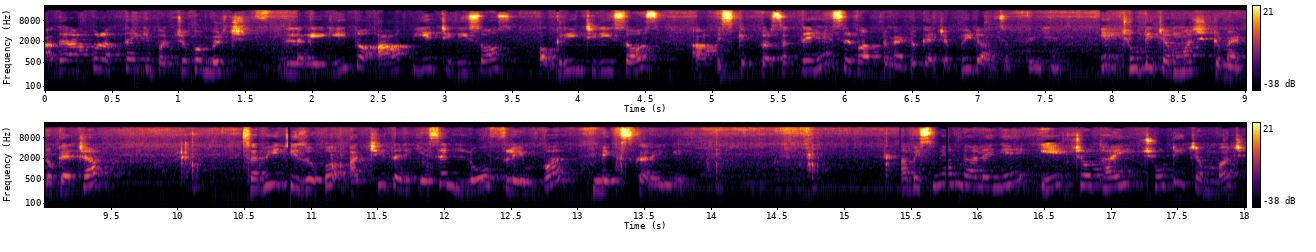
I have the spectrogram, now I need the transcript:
अगर आपको लगता है कि बच्चों को मिर्च लगेगी तो आप ये चिली सॉस और ग्रीन चिली सॉस आप स्किप कर सकते हैं। सिर्फ़ आप टोमेटो केचप भी डाल सकते हैं। एक छोटी चम्मच टोमेटो केचप। सभी चीज़ों को अच्छी तरीके से लो फ्लेम पर मिक्स करेंगे। अब इसमें हम डालेंगे एक चौथाई छोटी चम्मच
